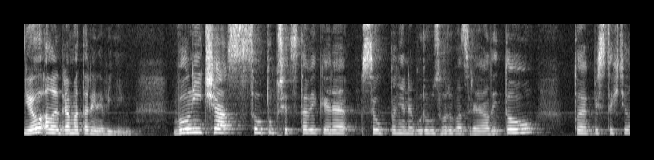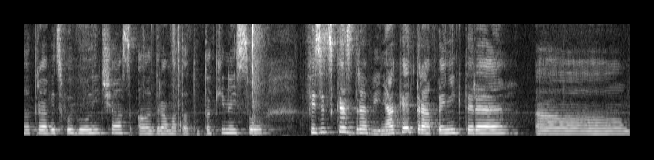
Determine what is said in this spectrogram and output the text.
Jo, ale drama tady nevidím. Volný čas jsou tu představy, které se úplně nebudou zhodovat s realitou, to, jak byste chtěla trávit svůj volný čas, ale dramata tu taky nejsou. Fyzické zdraví, nějaké trápení, které uh,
